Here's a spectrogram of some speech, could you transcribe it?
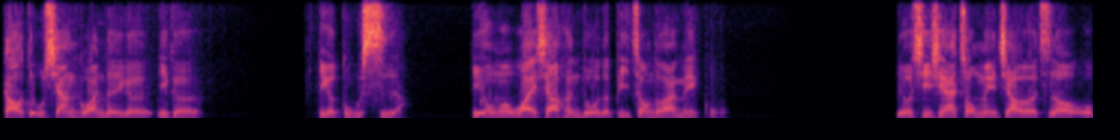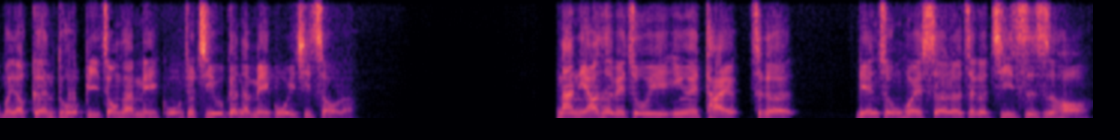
高度相关的一个一个一个股市啊，因为我们外销很多的比重都在美国，尤其现在中美交恶之后，我们又更多比重在美国，就几乎跟着美国一起走了。那你要特别注意，因为台这个联总会设了这个机制之后，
